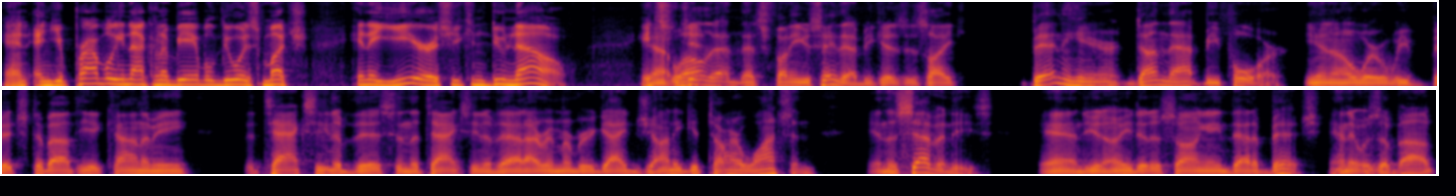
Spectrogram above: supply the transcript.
And and you're probably not going to be able to do as much in a year as you can do now. It's yeah, well, that, that's funny you say that because it's like been here, done that before. You know, where we've bitched about the economy, the taxing of this and the taxing of that. I remember a guy, Johnny Guitar Watson, in the '70s, and you know, he did a song, "Ain't That a Bitch," and it was about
